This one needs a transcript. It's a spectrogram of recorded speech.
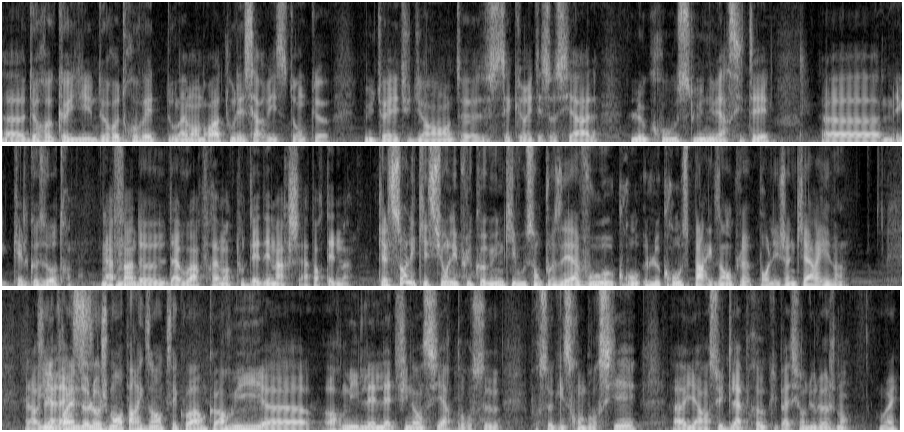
euh, de, recueillir, de retrouver au même endroit tous les services, donc euh, mutuelle étudiante, euh, sécurité sociale, le CRUS, l'université et quelques autres, mhm. afin d'avoir vraiment toutes les démarches à portée de main. Quelles sont les questions les plus communes qui vous sont posées à vous, au le CRUS par exemple, pour les jeunes qui arrivent? Alors, il y a les problèmes de logement, par exemple, c'est quoi encore? Oui, euh, hormis l'aide financière pour ceux, pour ceux qui seront boursiers, euh, il y a ensuite la préoccupation du logement. Ouais.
